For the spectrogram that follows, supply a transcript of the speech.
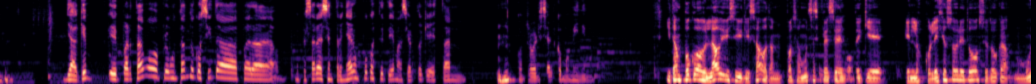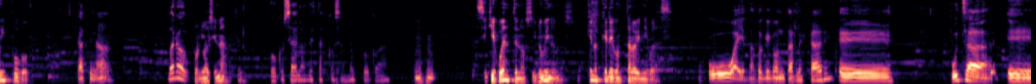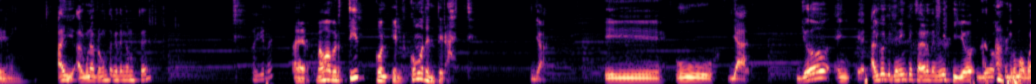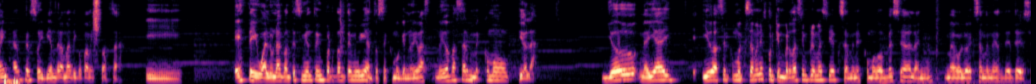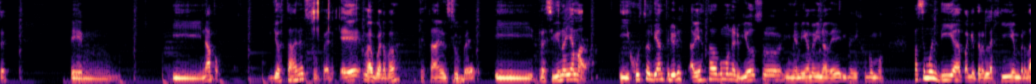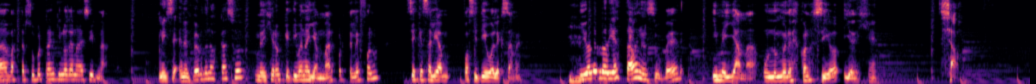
ya, que eh, partamos preguntando cositas para empezar a desentrañar un poco este tema, ¿cierto? Que es tan controversial como mínimo. Y tan poco hablado y visibilizado también. Pasa muchas Sí, veces tipo. de que en los colegios sobre todo se toca muy poco, Casi nada. Bueno, por no decir nada. ¿sí? poco se hablan de estas cosas, muy poco. ¿ah? Así que cuéntenos, ilumínenos. ¿Qué nos quiere contar hoy Nicolás? Uh, hay tanto que contarles, cabres. Eh, pucha, eh, ¿hay alguna pregunta que tengan ustedes? Aguirre. A ver, vamos a partir con el cómo te enteraste. Ya. Y. Uh, ya. Yo, en- eh, algo que tienen que saber de mí es que yo, yo, yo como buen cáncer, soy bien dramático para mis cosas. Y este igual un acontecimiento importante en mi vida, entonces como que no iba, a- no iba a pasar como piola. Yo me había ido a hacer como exámenes porque en verdad siempre me hacía exámenes como dos veces al año. Me hago los exámenes de ETS. Em, y Napo. Yo estaba en el súper, eh, me acuerdo que estaba en el súper y recibí una llamada. Y justo el día anterior había estado como nervioso y mi amiga me vino a ver y me dijo como, pasemos el día para que te relají, en verdad va a estar súper tranquilo, no te van a decir nada. Me dice, en el peor de los casos, me dijeron que te iban a llamar por teléfono si es que salía positivo el examen. Y yo el otro día estaba en el súper y me llama un número desconocido y yo dije, chao.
